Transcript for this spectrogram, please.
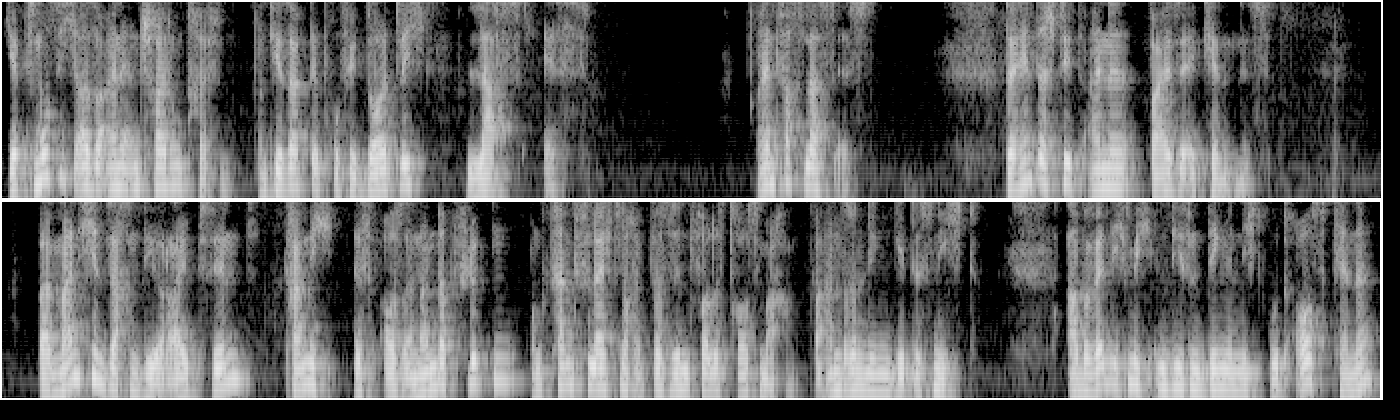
Jetzt muss ich also eine Entscheidung treffen. Und hier sagt der Prophet deutlich, lass es. Einfach lass es. Dahinter steht eine weise Erkenntnis. Bei manchen Sachen, die Reib sind, kann ich es auseinanderpflücken und kann vielleicht noch etwas Sinnvolles draus machen. Bei anderen Dingen geht es nicht. Aber wenn ich mich in diesen Dingen nicht gut auskenne,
